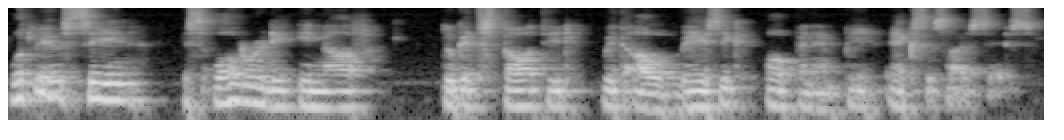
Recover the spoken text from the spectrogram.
What we have seen is already enough to get started with our basic OpenMP exercises.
